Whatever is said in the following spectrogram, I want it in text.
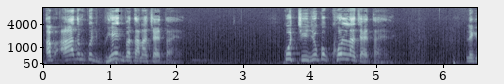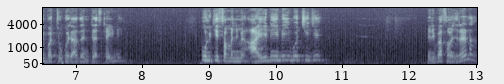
अब आदम कुछ भेद बताना चाहता है, कुछ चीज़ों को खोलना चाहता है, लेकिन बच्चों को ज़्यादा इंटरेस्ट है ही नहीं। उनकी समझ में आई नहीं नहीं वो चीज़ें। मेरी बात समझ रहे हैं ना?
